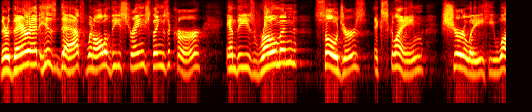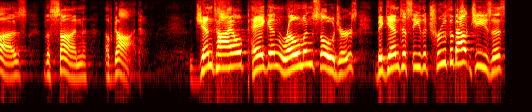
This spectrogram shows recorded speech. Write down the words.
They're there at his death when all of these strange things occur. And these Roman soldiers exclaim, Surely he was the Son of God. Gentile, pagan, Roman soldiers begin to see the truth about Jesus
